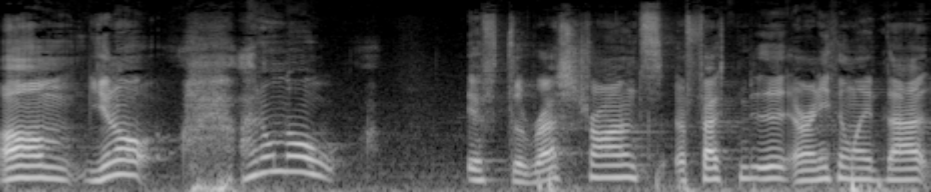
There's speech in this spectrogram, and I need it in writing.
Um, you know, I don't know if the restaurants affected it or anything like that.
